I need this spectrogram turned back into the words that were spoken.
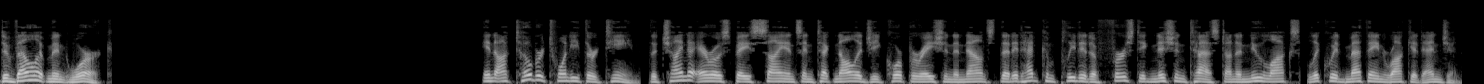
Development work In October 2013, the China Aerospace Science and Technology Corporation announced that it had completed a first ignition test on a new LOX, liquid methane rocket engine.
